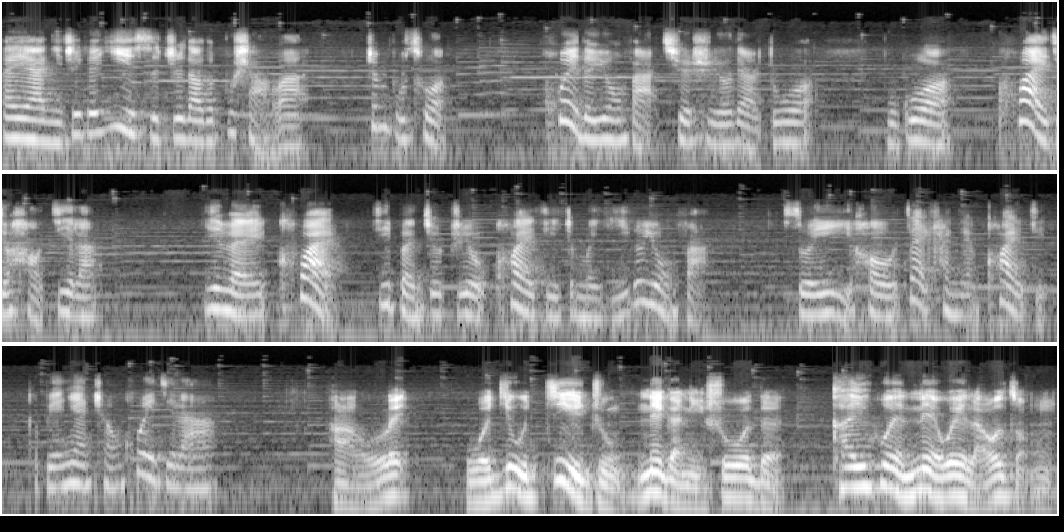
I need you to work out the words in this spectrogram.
哎呀，你这个意思知道的不少啊，真不错。会的用法确实有点多，不过快就好记了，因为快基本就只有会计这么一个用法，所以以后再看见会计，可别念成会计了啊。好嘞，我就记住那个你说的开会那位老总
